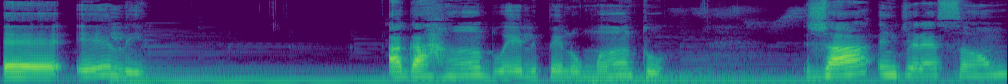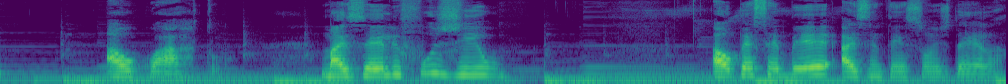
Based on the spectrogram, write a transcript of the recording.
é, ele, agarrando ele pelo manto, já em direção ao quarto. Mas ele fugiu ao perceber as intenções dela.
